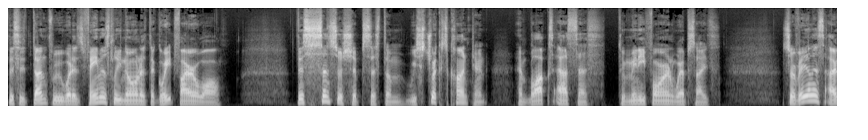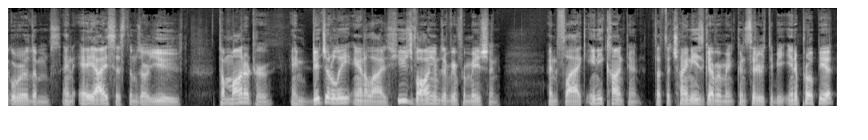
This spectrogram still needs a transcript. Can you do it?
This is done through what is famously known as the Great Firewall. This censorship system restricts content and blocks access to many foreign websites. Surveillance algorithms and AI systems are used to monitor and digitally analyze huge volumes of information and flag any content that the Chinese government considers to be inappropriate,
